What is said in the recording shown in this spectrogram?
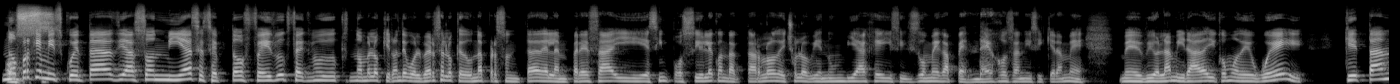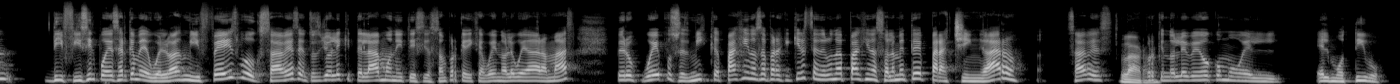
No porque mis cuentas ya son mías, excepto Facebook. Facebook no me lo quieren devolver, se lo quedó una personita de la empresa y es imposible contactarlo. De hecho, lo vi en un viaje y se hizo mega pendejo. O sea, ni siquiera me, me vio la mirada y como de, güey, ¿qué tan difícil puede ser que me devuelvas mi Facebook, ¿sabes? Entonces yo le quité la monetización porque dije, güey, no le voy a dar a más. Pero, güey, pues es mi página. O sea, ¿para qué quieres tener una página solamente para chingar? ¿Sabes? Claro. Porque no le veo como el, el motivo.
